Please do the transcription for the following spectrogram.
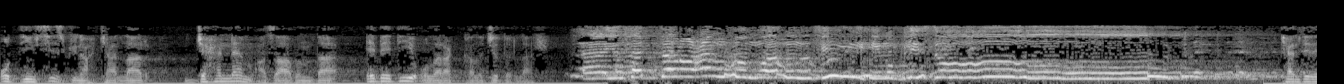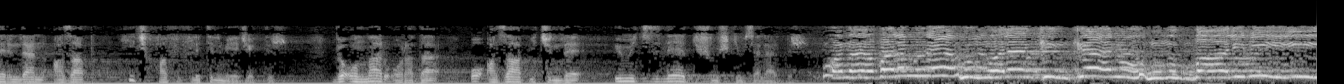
o dinsiz günahkarlar cehennem azabında ebedi olarak kalıcıdırlar. لا يفتر عنهم وهم فيه مبلسون Kendilerinden azap hiç hafifletilmeyecektir. Ve onlar orada o azap içinde ümitsizliğe düşmüş kimselerdir. وما ظلمناهم ولكن كانوا هم الظالمين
